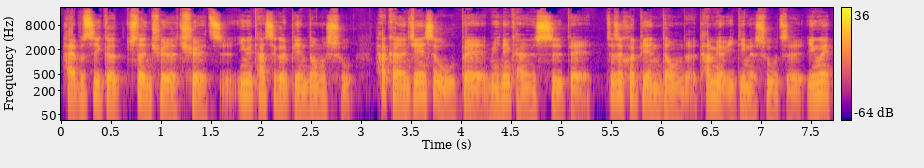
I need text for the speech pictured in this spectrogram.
还不是一个正确的确值，因为它是个变动数，它可能今天是五倍，明天可能四倍，这是会变动的，它没有一定的数字，因为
